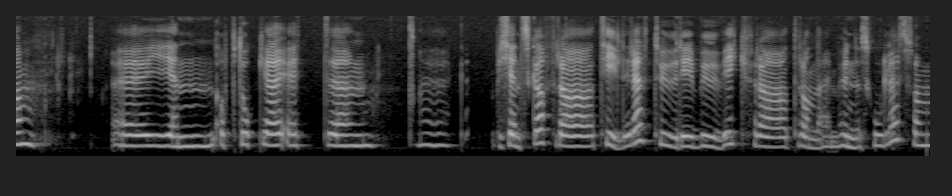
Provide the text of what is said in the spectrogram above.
eh, gjenopptok jeg et eh, bekjentskap fra tidligere. Turi Buvik fra Trondheim hundeskole, som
